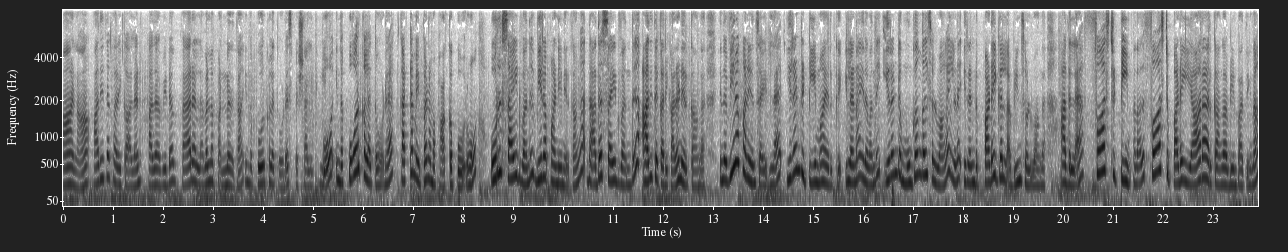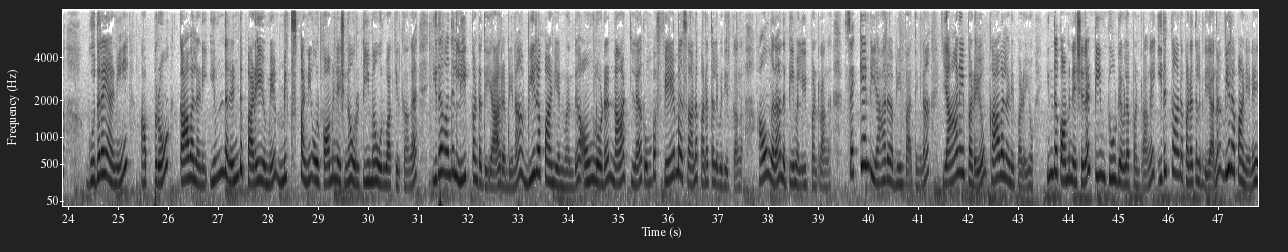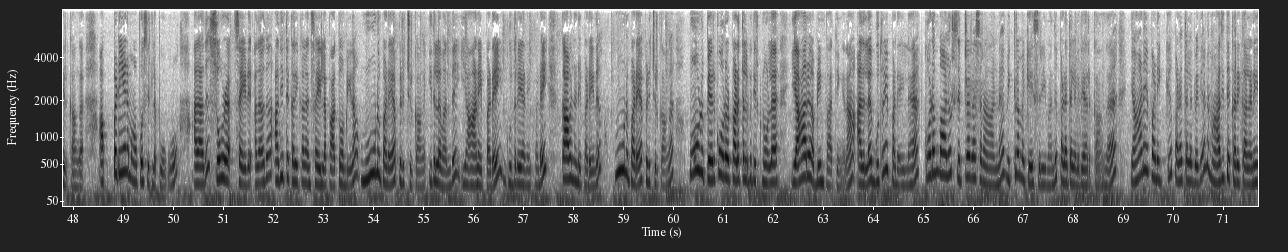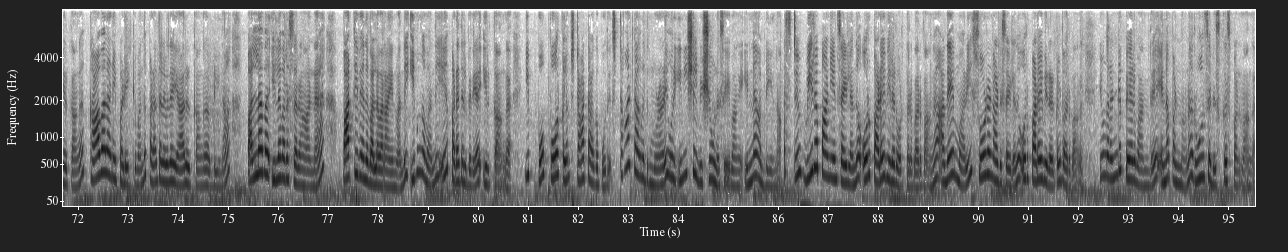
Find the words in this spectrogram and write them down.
ஆனால் ஆனால் ஆதித்த கரிகாலன் அதை விட வேற லெவலில் பண்ணது தான் இந்த போர்க்களத்தோட ஸ்பெஷாலிட்டி இப்போ இந்த போர்க்களத்தோட கட்டமைப்பை நம்ம பார்க்க போகிறோம் ஒரு சைடு வந்து வீரபாண்டியன் இருக்காங்க. அந்த அதர் சைடு வந்து ஆதித்த கரிகாலன் இருக்காங்க. இந்த வீரபாண்டியன் சைடில் இரண்டு டீமாக இருக்குது இல்லைனா இதை வந்து இரண்டு முகங்கள் சொல்லுவாங்க. இல்லைனா இரண்டு படைகள் அப்படின்னு சொல்லுவாங்க. அதில் ஃபர்ஸ்ட் டீம் அதாவது ஃபர்ஸ்ட் படை யாராக இருக்காங்க அப்படின்னு பார்த்தீங்கன்னா குதிரை அணி அப்புறம் காவல் அணி. இந்த ரெண்டு படையுமே மிக்ஸ் பண்ணி ஒரு காம்பினேஷனாக ஒரு டீமாக உருவாக்கியிருக்காங்க. இதை வந்து லீட் பண்ணுறது யார் அப்படின்னா வீரபாண்டியன் வந்து அவங்களோட நாட்டில் ரொம்ப ஃபேமஸான படத்தளபதி இருக்காங்க. அவங்க தான் அந்த டீமை லீட் பண்ணுறாங்க செகண்ட் யார் அப்படின்னு பார்த்தீங்கன்னா யானைப்படையும் காவலணை இந்த காம்பினேஷனில் டீம் டூ டெவலப் பண்ணுறாங்க இதுக்கான படத்தளபதி யாருன்னா வீரபாண்டியனே இருக்காங்க. அப்படியே நம்ம ஆப்போசிட்டில் போவோம். அதாவது சோழ சைடு அதாவது ஆதித்த கரிகாலன் சைடில் பார்த்தோம் அப்படின்னா மூணு படையாக பிரிச்சிருக்காங்க. இதில் வந்து யானைப்படை குதிரை அணைப்படை காவல் அணைப்படைன்னு மூணு படையாக பிரிச்சிருக்காங்க. மூணு பேருக்கும் ஒரு ஒரு படத்தளபதி இருக்கணும்ல. யார் அப்படின்னு பார்த்தீங்கன்னா அதில் குதிரை படையில் கொடம்பாலூர் சிற்றரசரான விக்ரமகேசரி வந்து படத்தளபதியாக இருக்காங்க. யானைப்படைக்கு படத்தளபதியாக நம்ம ஆதித்த கரிகாலனே இருக்காங்க. காவலணை படைக்கு வந்து படத்தளபதியாக யார் இருக்காங்க அப்படின்னா பல்லவ இளவரசரான பார்த்திவேந்த வல்லவராயன் வந்து இவங்க வந்து படத்தளபதியாக இருக்காங்க. இப்போது போர்க்களம் ஸ்டார்ட் ஆக போகுது. ஸ்டார்ட் ஆகிறதுக்கு முன்னாடி ஒரு இனிஷியல் விஷயம் ஒன்று செய்வாங்க. என்ன அப்படின்னா ஃபஸ்ட்டு வீரபாண்டியன் சைட்லேருந்து ஒரு படை வீரர் ஒருத்தர் வருவாங்க. அதே மாதிரி சோழ நாட்டு சைட்லேருந்து ஒரு படை வீரர்கள் வருவாங்க. இவங்க ரெண்டு பேர் வந்து என்ன பண்ணுவாங்கன்னா ரூல்ஸை டிஸ்கஸ் பண்ணுவாங்க.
